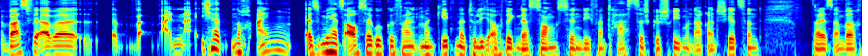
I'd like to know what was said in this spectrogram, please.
Was wir aber, äh, ich habe noch einen, also mir hat es auch sehr gut gefallen. Man geht natürlich auch wegen der Songs hin, die fantastisch geschrieben und arrangiert sind, weil es einfach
